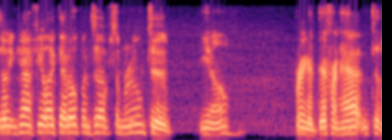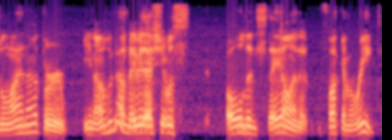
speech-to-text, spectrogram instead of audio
don't you kind of feel like that opens up some room to, you know, bring a different hat into the lineup, or you know, who knows? Maybe that shit was old and stale and it fucking reeked.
